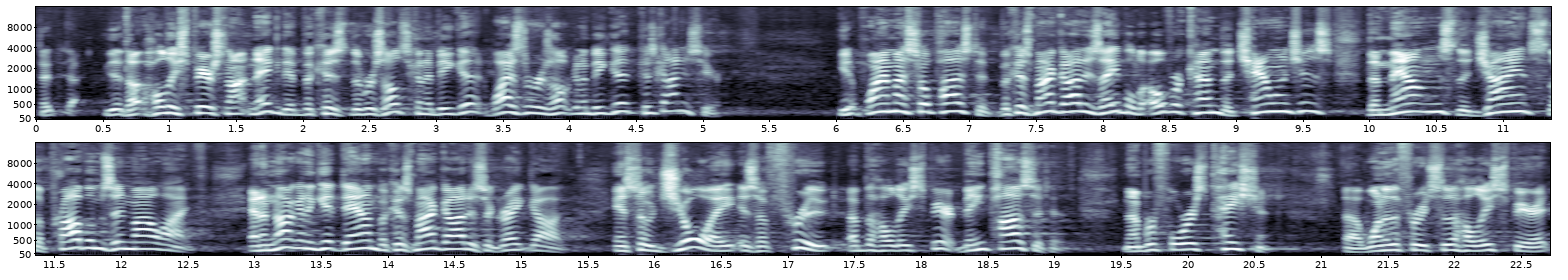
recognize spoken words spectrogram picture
The Holy Spirit's not negative because the result's going to be good. Why is the result going to be good? Because God is here. You know, why am I so positive? Because my God is able to overcome the challenges, the mountains, the giants, the problems in my life. And I'm not going to get down because my God is a great God. And so joy is a fruit of the Holy Spirit, being positive. Number four is patient. Uh, one of the fruits of the Holy Spirit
